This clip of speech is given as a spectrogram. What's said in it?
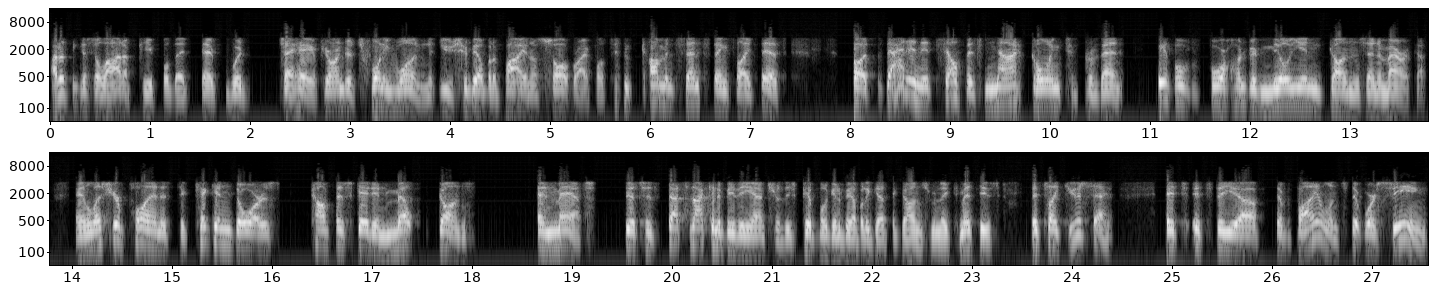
I don't think there's a lot of people that that would say, hey, if you're under 21, you should be able to buy an assault rifle. common sense things like this. But that in itself is not going to prevent we have over 400 million guns in America. And unless your plan is to kick in doors, confiscate, and melt guns en masse, this is that's not going to be the answer. These people are going to be able to get the guns when they commit these. It's like you said, it's it's the uh, the violence that we're seeing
